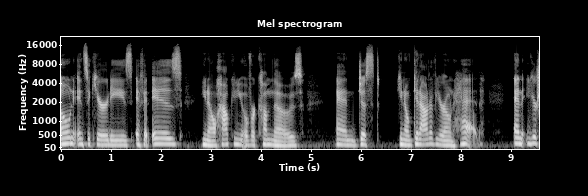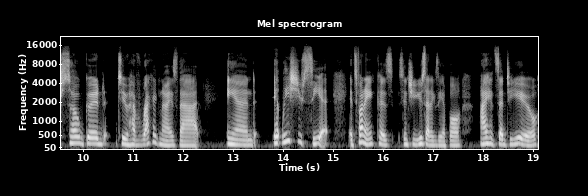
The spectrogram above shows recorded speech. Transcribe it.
own insecurities if it is you know how can you overcome those and just you know, get out of your own head. And you're so good to have recognized that. And at least you see it. It's funny because since you use that example, I had said to you,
